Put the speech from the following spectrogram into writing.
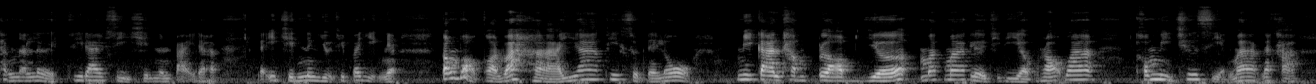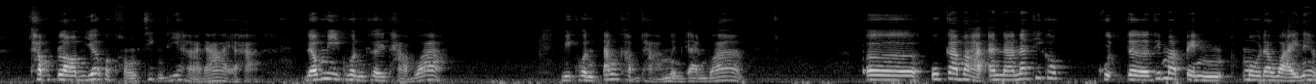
ทั้งนั้นเลยที่ได้4ชิ้นนั้นไปนะคะ และอีกชิ้นหนึ่งอยู่ที่ป้าหญิงเนี่ย ต้องบอกก่อนว่าหายากที่สุดในโลก มีการทำปลอมเยอะมาก ๆเลยทีเดียว เพราะว่าเขามีชื่อเสียงมากนะคะทำปลอมเยอะกว่าของจริงที่หาได้อะค่ะ แล้วมีคนเคยถามว่า มีคนตั้งคำถามเหมือนกันว่าเอออุกกาบาตอันนั้นนะที่เขาขุดเจอที่มาเป็นโมดาไวเนี่ย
